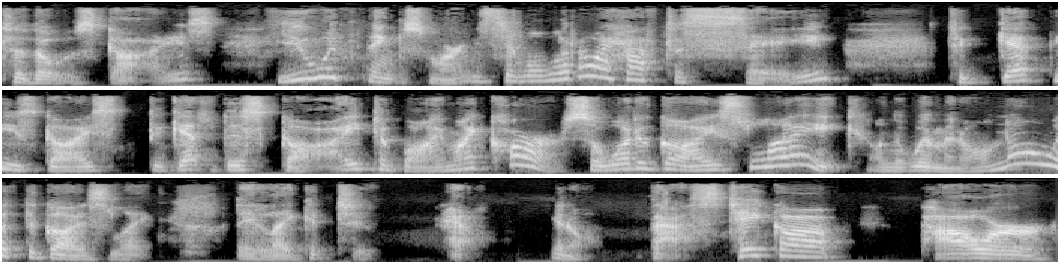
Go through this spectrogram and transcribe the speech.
to those guys, you would think smart and say, well, what do I have to say to get these guys, to get this guy to buy my car? So what do guys like? And the women all know what the guys like. They like it to have, you know, fast take takeoff, power,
